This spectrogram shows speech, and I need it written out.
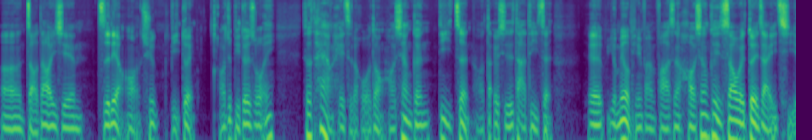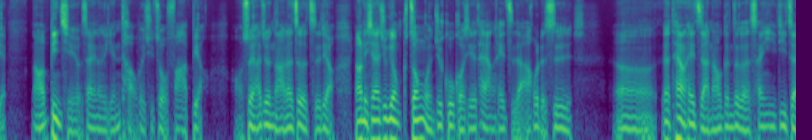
呃找到一些资料哦，去比对，然后就比对说，哎，这太阳黑子的活动好像跟地震啊，尤其是大地震，呃，有没有频繁发生，好像可以稍微对在一起，然后并且有在那个研讨会去做发表，哦，所以他就拿了这个资料，然后你现在就用中文去 Google 一些太阳黑子啊，或者是。呃，那太阳黑子啊，然后跟这个三一地震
